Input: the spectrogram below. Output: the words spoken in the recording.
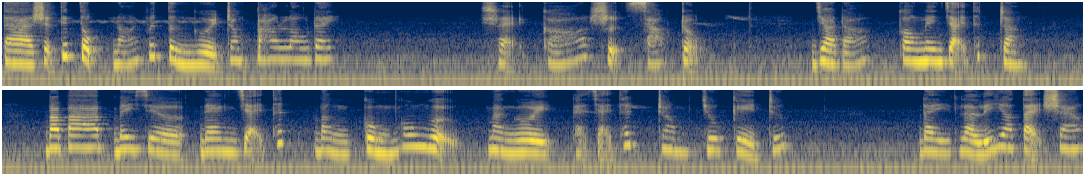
Ta sẽ tiếp tục nói với từng người trong bao lâu đây? Sẽ có sự xáo trộn. Do đó, con nên giải thích rằng ba ba bây giờ đang giải thích bằng cùng ngôn ngữ mà người đã giải thích trong chu kỳ trước. Đây là lý do tại sao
